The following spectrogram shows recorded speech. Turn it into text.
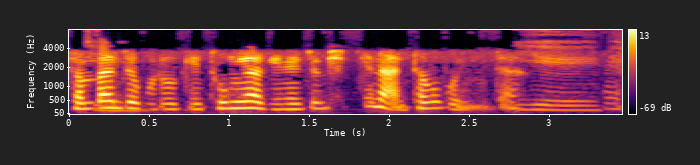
전반적으로 이렇게 동의하기는 좀 쉽지는 않다고 보입니다. 예. 네.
